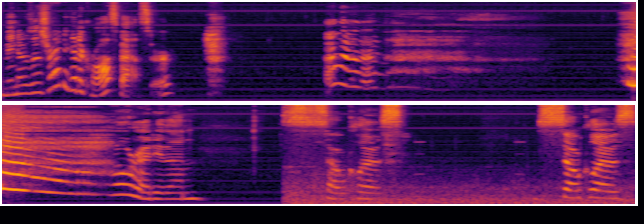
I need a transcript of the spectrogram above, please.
I mean, I was just trying to get across faster. Alrighty then. So close. So close.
